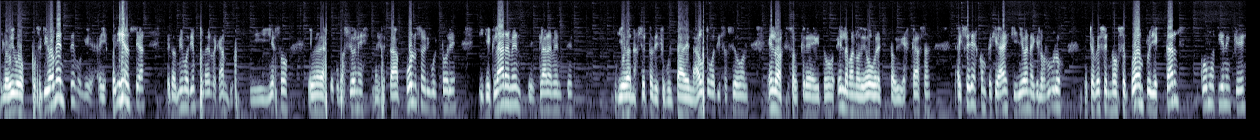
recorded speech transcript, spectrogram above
lo digo positivamente porque hay experiencia, pero al mismo tiempo no hay recambio. Y eso es una de las preocupaciones manifestadas por los agricultores y que claramente, claramente llevan a ciertas dificultades en la automatización, en los accesos al crédito, en la mano de obra que está hoy día escasa. Hay serias complejidades que llevan a que los rubros muchas veces no se puedan proyectar cómo tienen que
